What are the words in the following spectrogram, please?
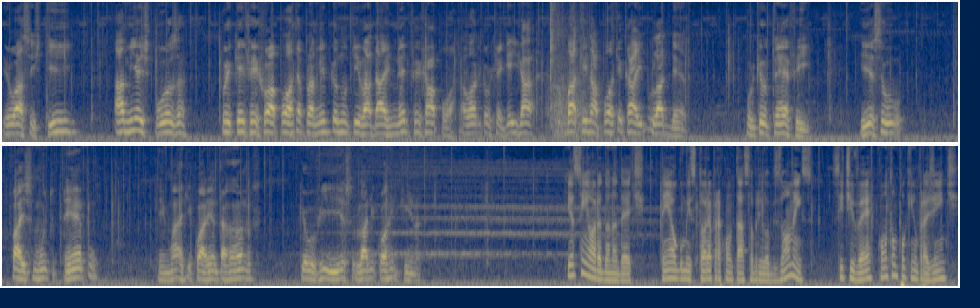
Eu assisti, a minha esposa foi quem fechou a porta para mim, porque eu não tive a nem de fechar a porta. A hora que eu cheguei, já bati na porta e caí para o lado de dentro, porque o trem é feio. Isso faz muito tempo, tem mais de 40 anos que eu vi isso lá em Correntina. E a senhora, dona Dete, tem alguma história para contar sobre lobisomens? Se tiver, conta um pouquinho pra gente.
